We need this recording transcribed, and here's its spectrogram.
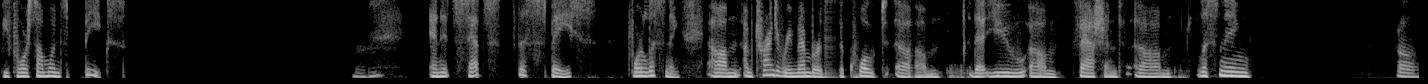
before someone speaks. Mm-hmm. And it sets the space for listening. Um, I'm trying to remember the quote um, that you um, fashioned. Um, listening. Oh,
